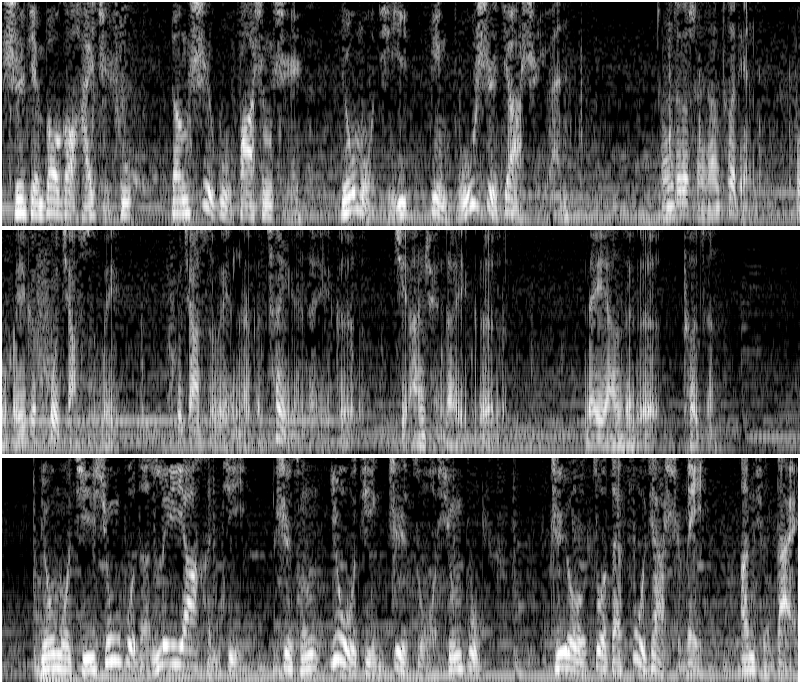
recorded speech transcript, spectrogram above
尸检报告还指出，当事故发生时，刘某奇并不是驾驶员。从这个损伤特点，符合一个副驾驶位、副驾驶位那个乘员的一个系安全带一个勒压这个特征。刘某奇胸部的勒压痕迹是从右颈至左胸部。只有坐在副驾驶位，安全带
